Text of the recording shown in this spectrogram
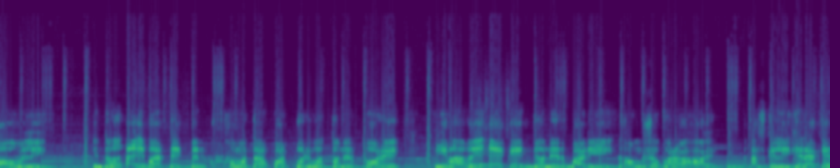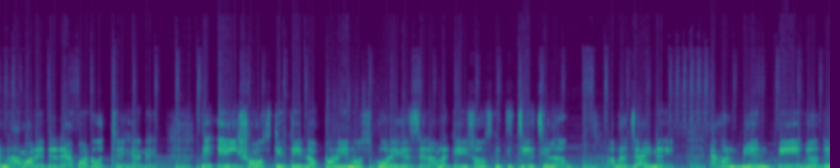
আওয়ামী লীগ। কিন্তু এবার দেখবেন ক্ষমতার পট পরিবর্তনের পরে কীভাবে এক একজনের বাড়ি ধ্বংস করা হয়। আজকে লিখে রাখেন, আমার এটা রেকর্ড হচ্ছে এখানে। তো এই সংস্কৃতি ডক্টর ইউনুস করে গেছেন। আমরা কি এই সংস্কৃতি চেয়েছিলাম? আমরা চাই নাই। এখন বিএনপি যদি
